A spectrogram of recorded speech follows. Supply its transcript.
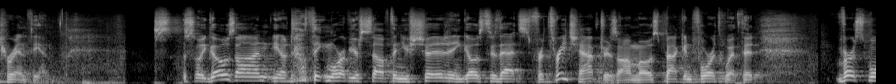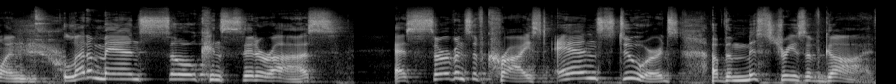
Corinthians. So he goes on, you know, don't think more of yourself than you should. And he goes through that for three chapters almost, back and forth with it. Verse 1 Let a man so consider us as servants of Christ and stewards of the mysteries of God.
